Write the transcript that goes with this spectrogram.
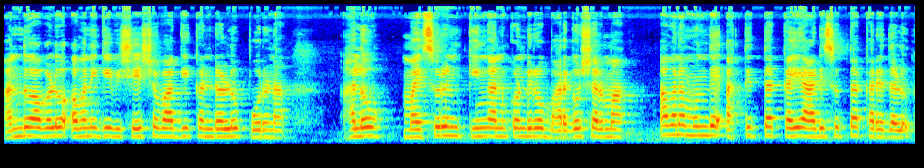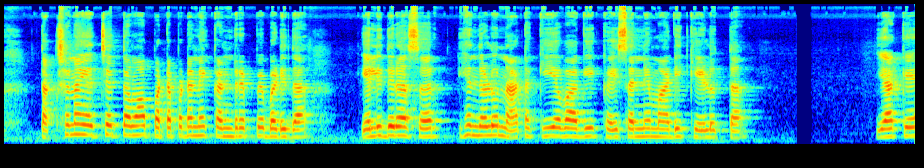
ಅಂದು ಅವಳು ಅವನಿಗೆ ವಿಶೇಷವಾಗಿ ಕಂಡಳು ಪೂರ್ಣ. ಹಲೋ, ಮೈಸೂರಿನ ಕಿಂಗ್ ಅನ್ಕೊಂಡಿರೋ ಭಾರ್ಗವ್ ಶರ್ಮಾ, ಅವನ ಮುಂದೆ ಅತ್ತಿತ್ತ ಕೈ ಆಡಿಸುತ್ತಾ ಕರೆದಳು. ತಕ್ಷಣ ಎಚ್ಚೆತ್ತವ, ಪಟಪಟನೆ ಕಣ್ರೆಪ್ಪೆ ಬಡಿದ. ಎಲ್ಲಿದ್ದೀರಾ ಸರ್? ಎಂದಳು ನಾಟಕೀಯವಾಗಿ ಕೈ ಸನ್ನೆ ಮಾಡಿ ಕೇಳುತ್ತಾ. ಯಾಕೆ?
